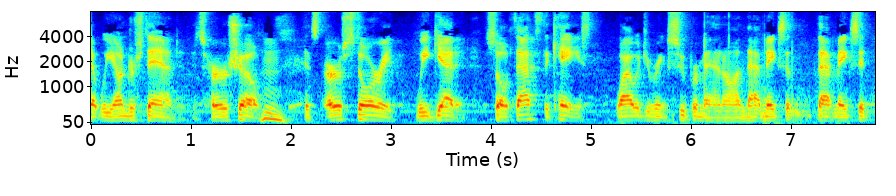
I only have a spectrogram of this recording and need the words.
that we understand it's her show, hmm. it's her story. We get it. So if that's the case, why would you bring Superman on? That makes it that makes it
